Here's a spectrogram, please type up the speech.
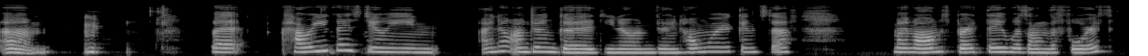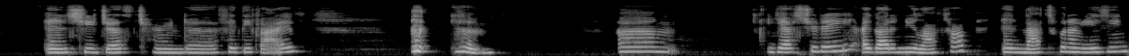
Um, but how are you guys doing? I know I'm doing good. You know, I'm doing homework and stuff. My mom's birthday was on the 4th, and she just turned uh, 55. um, yesterday I got a new laptop, and that's what I'm using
